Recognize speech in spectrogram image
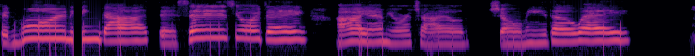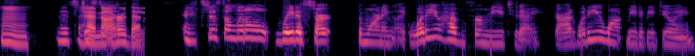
Good morning, God, this is your day. I am your child. Show me the way. hmm, And it's I had not a heard that. it's just a little way to start the morning. Like, what do you have for me today, God? What do you want me to be doing?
